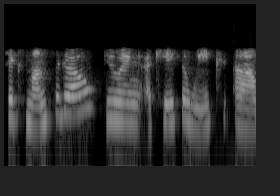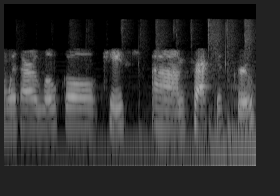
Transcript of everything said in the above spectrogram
six months ago doing a case a week um, with our local case um, practice group.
